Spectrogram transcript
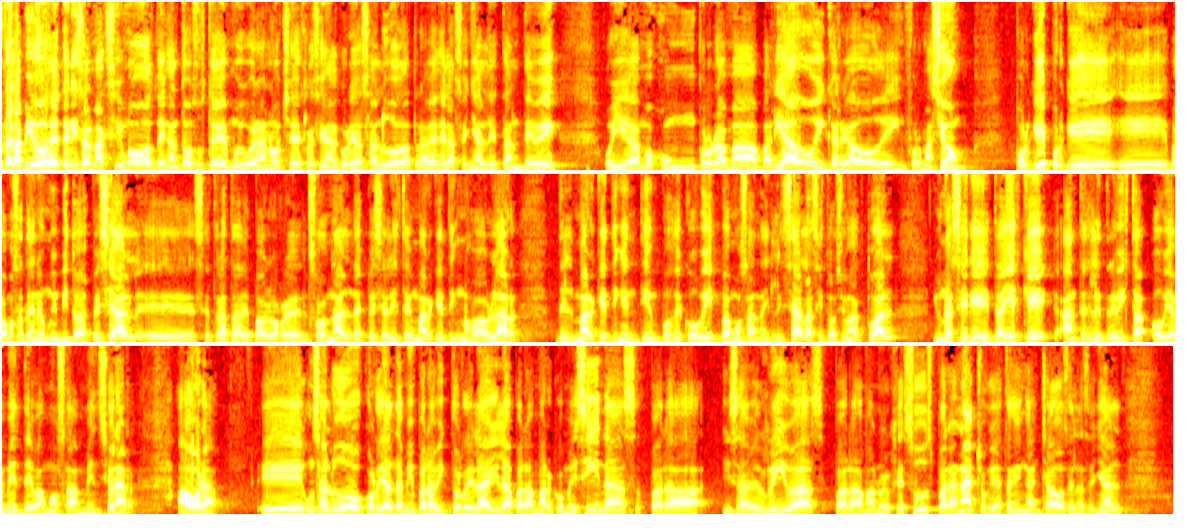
¿Qué tal amigos de Tenis al Máximo? Tengan todos ustedes muy buenas noches. Reciban el cordial saludo a través de la señal de TAN TV. Hoy llegamos con un programa variado y cargado de información. ¿Por qué? Porque eh, vamos a tener un invitado especial. Eh, se trata de Pablo Sonalda, especialista en marketing. Nos va a hablar del marketing en tiempos de COVID. Vamos a analizar la situación actual y una serie de detalles que antes de la entrevista obviamente vamos a mencionar. Ahora, eh, un saludo cordial también para Víctor del Águila, para Marco Mecinas, para Isabel Rivas, para Manuel Jesús, para Nacho, que ya están enganchados en la señal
